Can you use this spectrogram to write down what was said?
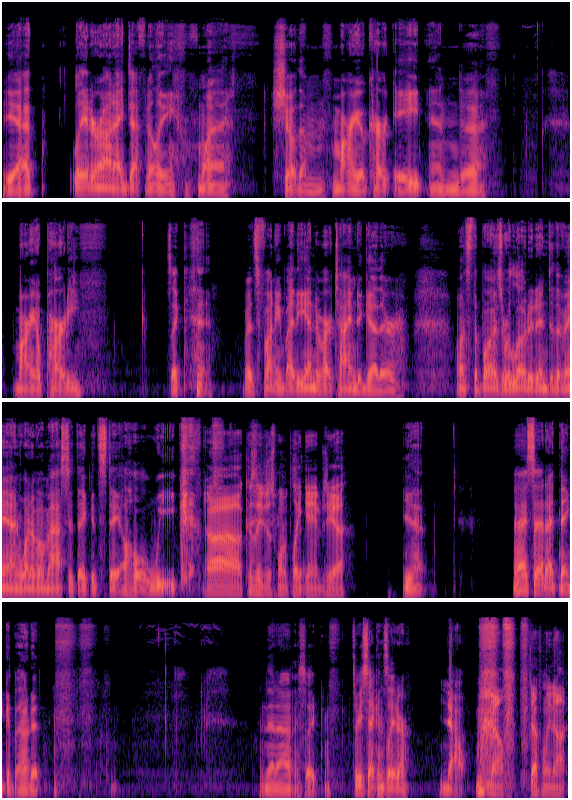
Yeah. Later on, I definitely want to show them Mario Kart 8 and uh, Mario Party. It's like, but it's funny. By the end of our time together, once the boys were loaded into the van, one of them asked if they could stay a whole week. Ah, because they just want to play games. Yeah. yeah. I said I'd think about it. And then I was like, three seconds later, no. No, definitely not.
